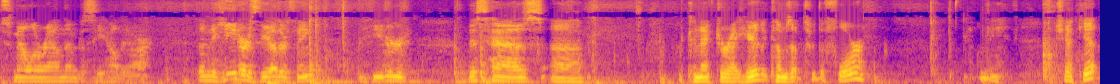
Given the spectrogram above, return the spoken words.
smell around them to see how they are. Then the heater is the other thing. The heater, this has uh, a connector right here that comes up through the floor. Let me check it.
